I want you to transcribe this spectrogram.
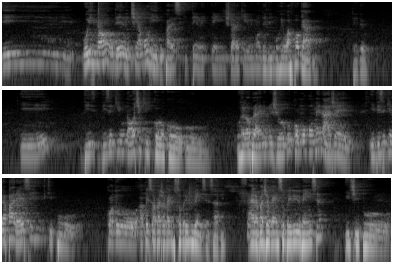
E o irmão dele tinha morrido. Parece que tem, tem história que o irmão dele morreu afogado. Entendeu? E diz- dizem que o Notch que colocou o, o Herobrine no jogo como homenagem a ele. E dizem que ele aparece, tipo, quando a pessoa vai jogar em sobrevivência, sabe? Sim. Aí ela vai jogar em sobrevivência e, tipo,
